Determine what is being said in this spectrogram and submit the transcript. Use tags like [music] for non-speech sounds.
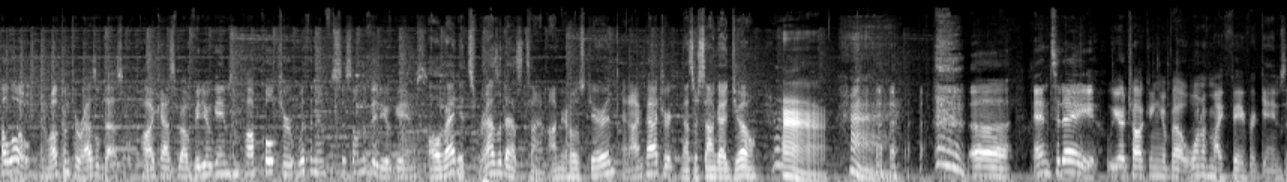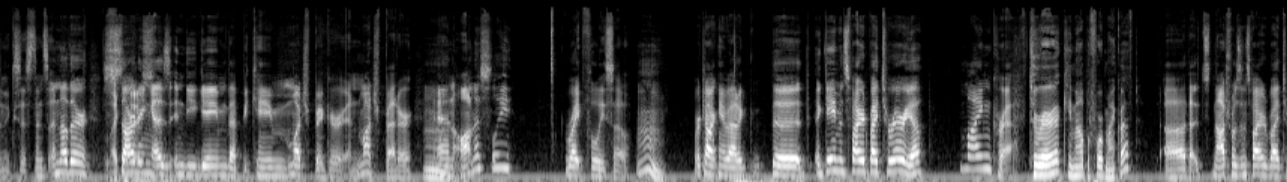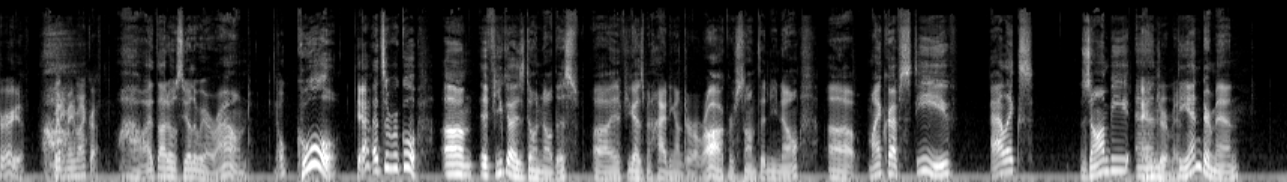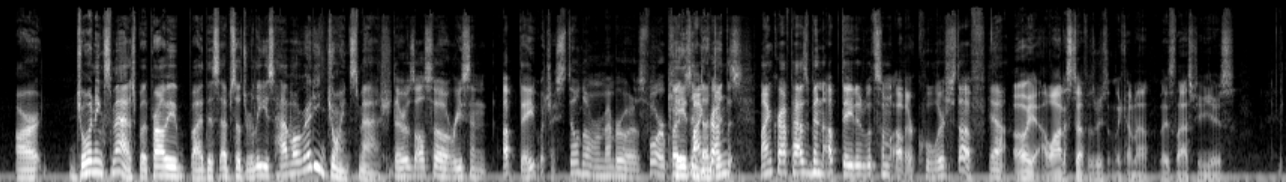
Hello, and welcome to Razzle Dazzle, a podcast about video games and pop culture with an emphasis on the video games. All right, it's Razzle Dazzle time. I'm your host, Jared. And I'm Patrick. And that's our sound guy, Joe. [laughs] [laughs] Uh, and today we are talking about one of my favorite games in existence. Another Likewise. starting as indie game that became much bigger and much better, and honestly, rightfully so. Mm. We're talking about a, the a game inspired by Terraria, Minecraft. Terraria came out before Minecraft? Uh, that's Notch was inspired by Terraria. [gasps] when He made Minecraft. Wow, I thought it was the other way around. Nope. Cool. Yeah. That's super cool. Um, if you guys don't know this, uh, if you guys been hiding under a rock or something, you know, uh, Minecraft Steve, Alex, Zombie, and Enderman. the Enderman are joining Smash, but probably by this episode's release have already joined Smash. There was also a recent update, which I still don't remember what it was for, but Caves and Minecraft Dungeons? Minecraft has been updated with some other cooler stuff. Yeah. Oh yeah, a lot of stuff has recently come out these last few years.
